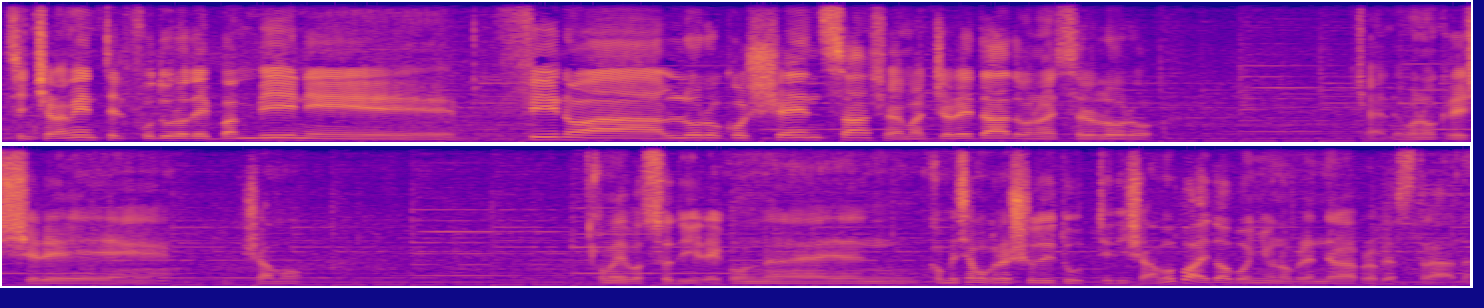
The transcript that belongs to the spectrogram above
sinceramente il futuro dei bambini fino alla loro coscienza, cioè a maggiore età, devono essere loro, cioè devono crescere, diciamo, come posso dire, con, eh, come siamo cresciuti tutti, diciamo. Poi dopo ognuno prende la propria strada.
